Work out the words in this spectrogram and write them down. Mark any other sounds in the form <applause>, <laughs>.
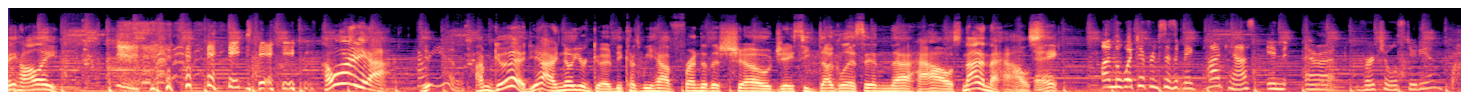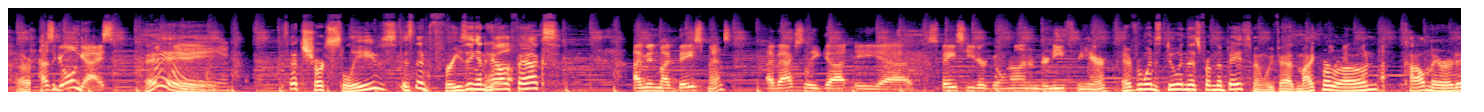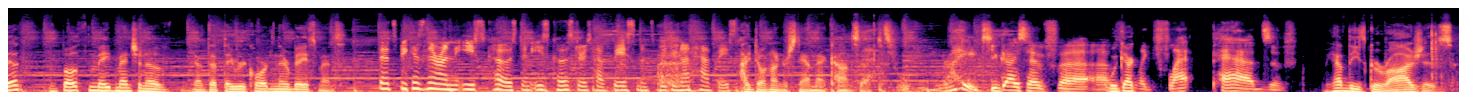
Hey, Holly. <laughs> hey, Dave. How are ya? How are you? I'm good. Yeah, I know you're good because we have friend of the show, JC Douglas, in the house. Not in the house. Hey, On the What Difference Does It Make podcast in our virtual studio. Uh, how's it going, guys? Hey. Is that short sleeves? Isn't it freezing in Well- Halifax? I'm in my basement. I've actually got a uh, space heater going on underneath me here. Everyone's doing this from the basement. We've had Mike Marrone, <laughs> Kyle Meredith, both made mention of you know, that they record in their basements. That's because they're on the East Coast, and East Coasters have basements. We do not have basements. I don't understand that concept. That's right. You guys have uh, uh, We got- like flat pads of We have these garages.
